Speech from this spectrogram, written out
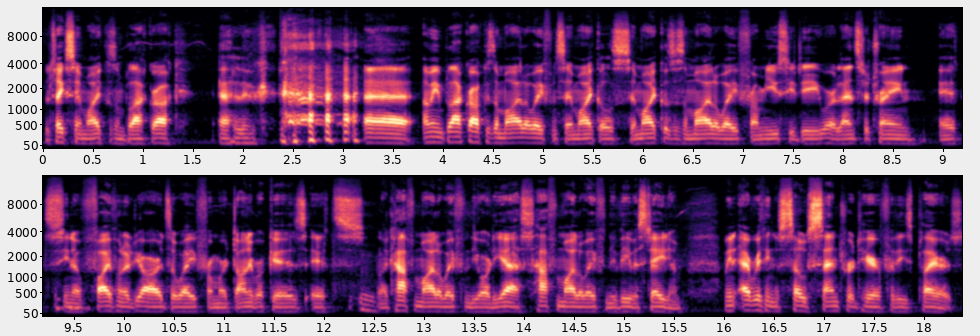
you'll take St. Michael's and Blackrock, uh, Luke. uh, I mean, Blackrock is a mile away from St. Michael's. St. Michael's is a mile away from UCD, where Leinster train. It's, you know, 500 yards away from where Donnybrook is. It's like half a mile away from the RDS, half a mile away from the Aviva Stadium. I mean, everything is so centred here for these players.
